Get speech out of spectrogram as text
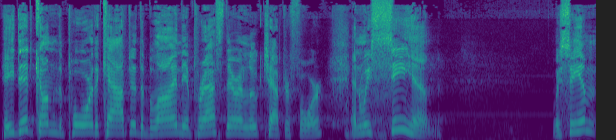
He did come to the poor, the captive, the blind, the oppressed there in Luke chapter 4. And we see him. We see him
